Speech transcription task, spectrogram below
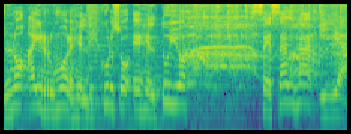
no hay rumores. El discurso es el tuyo. Se zanja y ya.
